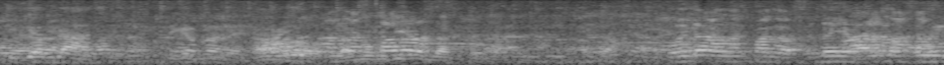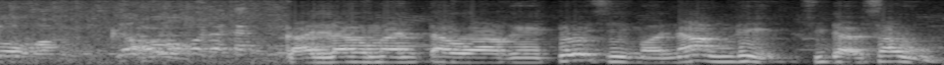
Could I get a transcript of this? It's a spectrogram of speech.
Tiga belas. Tiga belas. Tiga belas. Kalau mantawar itu si menang di sidak sau.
